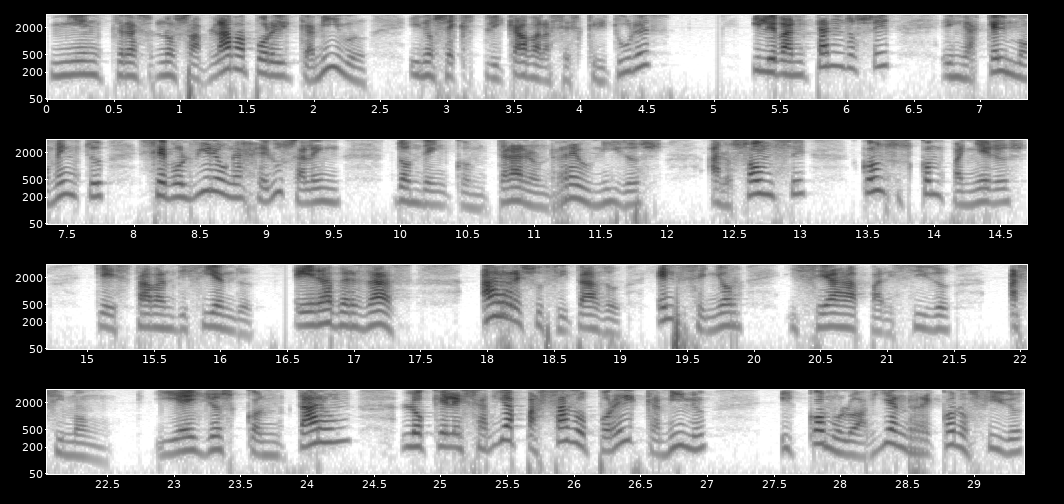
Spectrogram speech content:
mientras nos hablaba por el camino y nos explicaba las escrituras? Y levantándose en aquel momento se volvieron a Jerusalén, donde encontraron reunidos a los once con sus compañeros que estaban diciendo Era verdad, ha resucitado el Señor y se ha aparecido a Simón. Y ellos contaron lo que les había pasado por el camino y cómo lo habían reconocido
